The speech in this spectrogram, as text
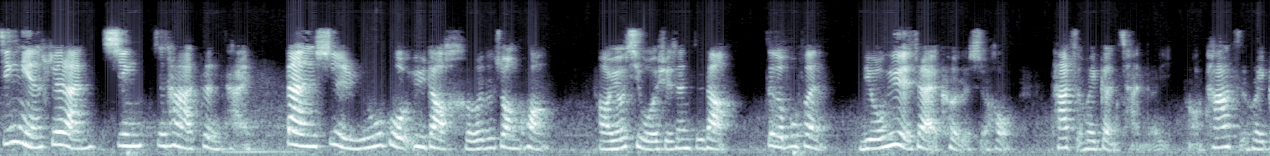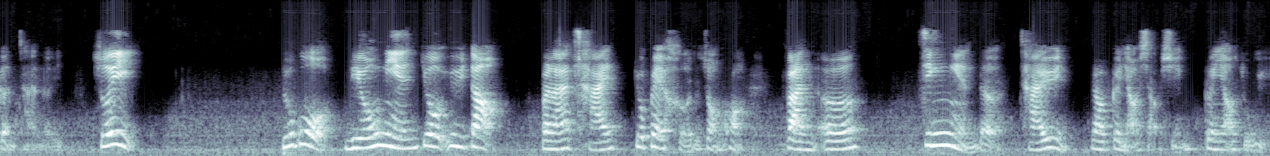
今年虽然辛是他的正财，但是如果遇到合的状况，好，尤其我的学生知道这个部分流月再来克的时候，他只会更惨而已，好，他只会更惨而已。所以如果流年又遇到本来财就被合的状况，反而今年的财运要更要小心，更要注意，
